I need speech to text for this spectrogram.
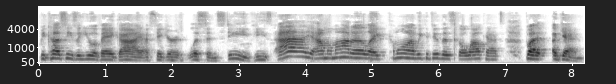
Because he's a U of A guy, I figure, listen, Steve, he's ah, yeah, alma mater. Like, come on, we can do this. Go Wildcats. But again,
